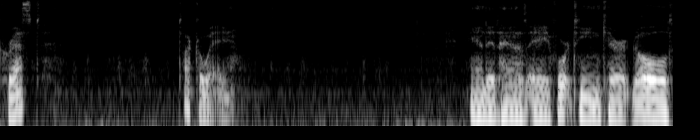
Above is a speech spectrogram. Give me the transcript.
Crest Tuckaway and it has a 14 karat gold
